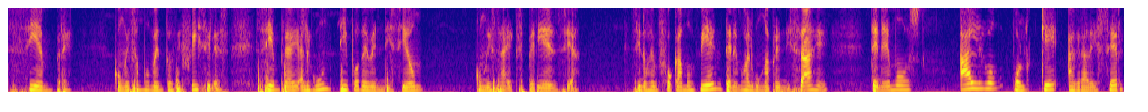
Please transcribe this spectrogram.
siempre, con esos momentos difíciles, siempre hay algún tipo de bendición con esa experiencia. Si nos enfocamos bien, tenemos algún aprendizaje, tenemos algo por qué agradecer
